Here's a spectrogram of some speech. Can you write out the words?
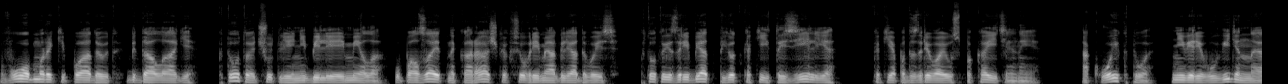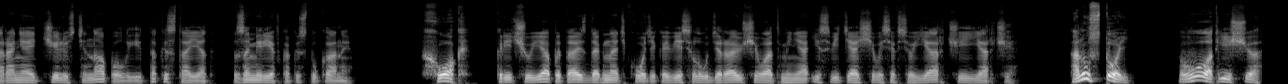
В обмороки падают, бедолаги. Кто-то, чуть ли не белее мела, уползает на карачках, все время оглядываясь. Кто-то из ребят пьет какие-то зелья, как я подозреваю, успокоительные. А кое-кто, не веря в увиденное, роняет челюсти на пол и так и стоят, замерев, как истуканы. «Хок!» — кричу я, пытаясь догнать котика, весело удирающего от меня и светящегося все ярче и ярче. «А ну стой! Вот еще!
